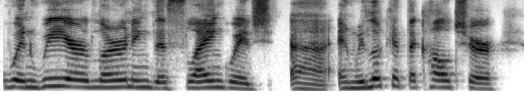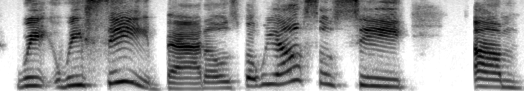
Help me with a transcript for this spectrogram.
when we are learning this language uh, and we look at the culture, we we see battles, but we also see um,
